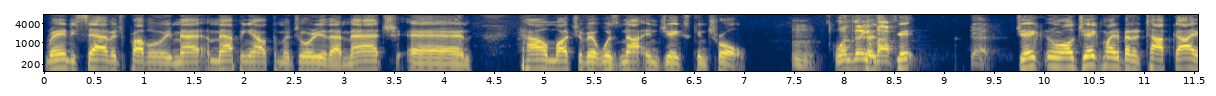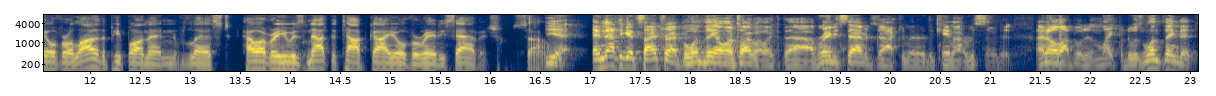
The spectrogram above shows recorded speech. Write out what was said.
Randy Savage probably ma- mapping out the majority of that match and how much of it was not in Jake's control. Hmm. one thing about Jake- go ahead. Jake, well, Jake might have been a top guy over a lot of the people on that list. However, he was not the top guy over Randy Savage. So Yeah, and not to get sidetracked, but one thing I want to talk about, like the Randy Savage documentary that came out recently, that I know a lot of people didn't like, but there was one thing that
